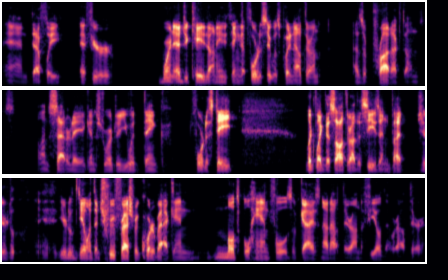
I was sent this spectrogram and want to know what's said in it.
And definitely, if you're weren't educated on anything that Florida State was putting out there on as a product on on Saturday against Georgia, you would think Florida State looked like this all throughout the season. But you're you're dealing with a true freshman quarterback and multiple handfuls of guys not out there on the field that were out there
